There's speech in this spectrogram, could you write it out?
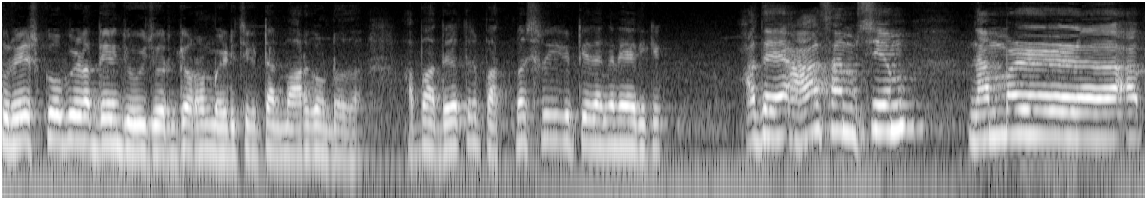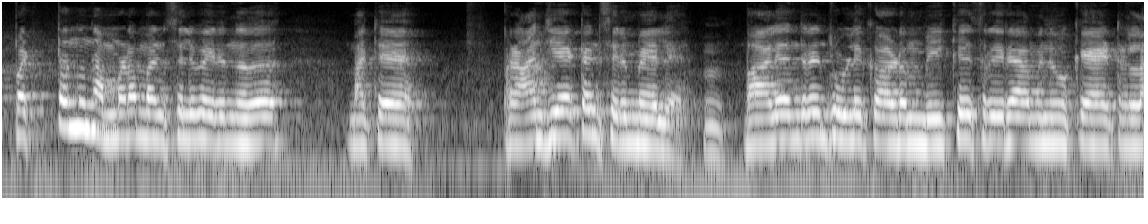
സുരേഷ് ഗോപിയോട് അദ്ദേഹം ചോദിച്ചു എനിക്ക് ഒരെണ്ണം മേടിച്ച് കിട്ടാൻ മാർഗമുണ്ടോ എന്ന്? അപ്പോൾ അദ്ദേഹത്തിന് പത്മശ്രീ കിട്ടിയത് എങ്ങനെയായിരിക്കും? അതെ ആ സംശയം നമ്മൾ പെട്ടെന്ന് നമ്മുടെ മനസ്സിൽ വരുന്നത് മറ്റേ പ്രാഞ്ചിയേട്ടൻ സിനിമയിൽ ബാലേന്ദ്രൻ ചുള്ളിക്കാടും ബി കെ ശ്രീരാമനും ഒക്കെ ആയിട്ടുള്ള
